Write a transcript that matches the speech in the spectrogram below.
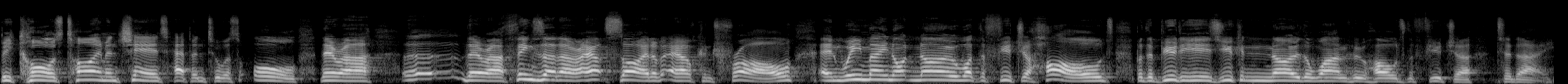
Because time and chance happen to us all. There are, uh, there are things that are outside of our control, and we may not know what the future holds, but the beauty is you can know the one who holds the future today.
